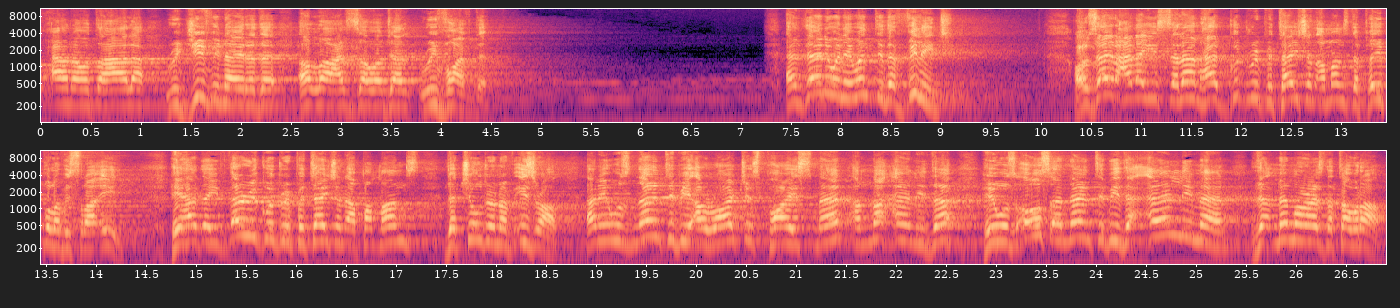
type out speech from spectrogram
subhanahu wa ta'ala rejuvenated it, Allah azza wa jal revived it. And then when he went to the village, Uzair alayhi salam had good reputation amongst the people of Israel. He had a very good reputation amongst the children of Israel. And he was known to be a righteous, pious man. And not only that, he was also known to be the only man that memorized the Torah.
